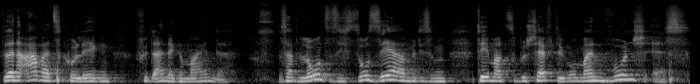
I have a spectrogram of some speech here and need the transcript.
für deine Arbeitskollegen, für deine Gemeinde. Deshalb lohnt es sich so sehr, mit diesem Thema zu beschäftigen. Und mein Wunsch ist,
